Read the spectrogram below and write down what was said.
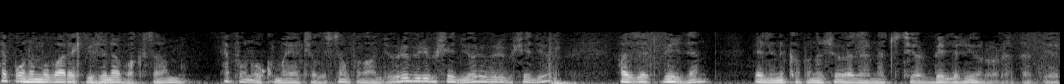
hep onun mübarek yüzüne baksam hep onu okumaya çalışsam falan diyor. Öbürü bir şey diyor öbürü bir şey diyor. Hazret birden elini kapının sövelerine tutuyor beliriyor orada diyor.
